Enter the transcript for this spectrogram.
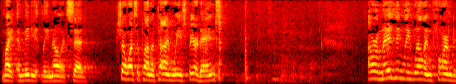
might immediately know it said, So once upon a time we Speardanes our amazingly well informed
